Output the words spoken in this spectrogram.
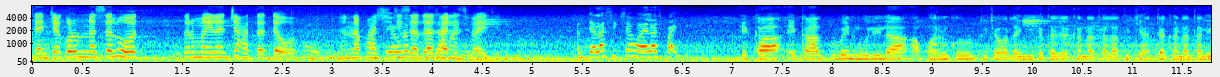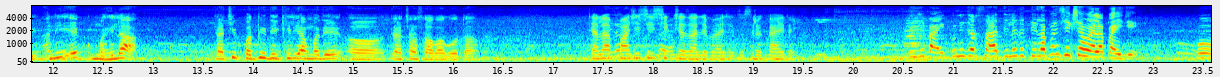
त्यांच्याकडून नसेल होत तर महिलांच्या हातात द्यावं. त्यांना फाशीची सजा झालीच. पाहिजे. पण त्याला शिक्षा व्हायलाच पाहिजे. एका एका अल्पवयीन मुलीला अपहरण करून तिच्यावर लैंगिक अत्याचार करण्यात आला तिची हत्या करण्यात आली आणि एक महिला त्याची पत्नी देखील यामध्ये अ, त्याचा सहभाग होता. त्याला फाशीची शिक्षा झाली पाहिजे दुसरं काय नाही. त्याची बायकोनी जर साथ दिली तर तिला पण शिक्षा व्हायला पाहिजे. हो.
